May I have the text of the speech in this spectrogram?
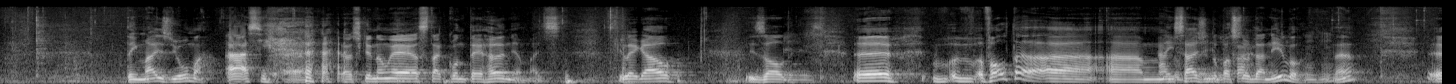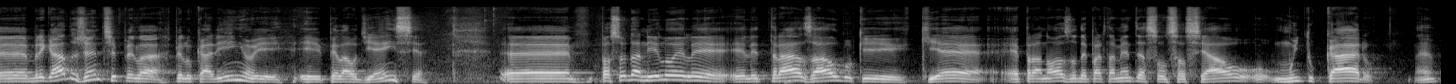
Tem mais de uma? Ah, sim. É, eu acho que não é esta conterrânea, mas que legal, Isolde. É, volta a, a mensagem do, do pastor Danilo, uhum. né? É, obrigado, gente, pela, pelo carinho e, e pela audiência. É, pastor Danilo ele, ele traz algo que, que é, é para nós no Departamento de Ação Social muito caro. Né?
